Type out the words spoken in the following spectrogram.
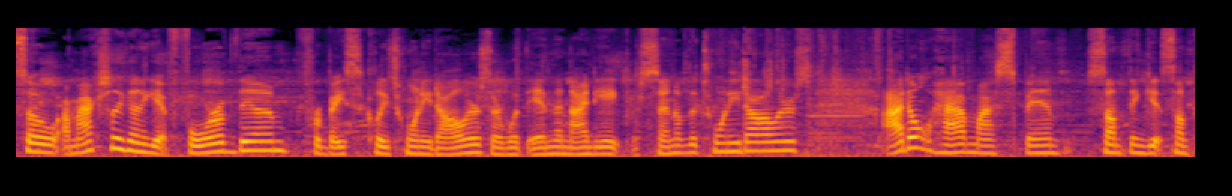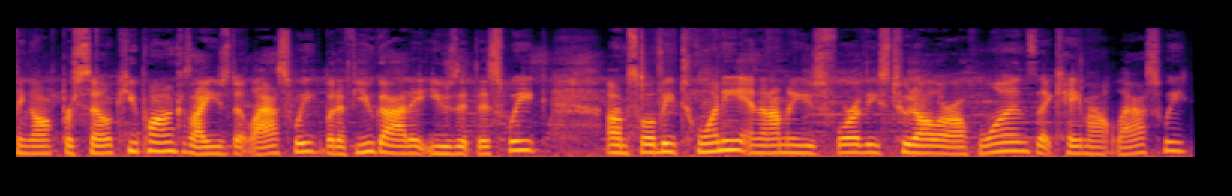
so I'm actually going to get four of them for basically $20. They're within the 98% of the $20. I don't have my spend something get something off Persil coupon because I used it last week. But if you got it, use it this week. Um, so it'll be 20 and then I'm going to use four of these $2 off ones that came out last week.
